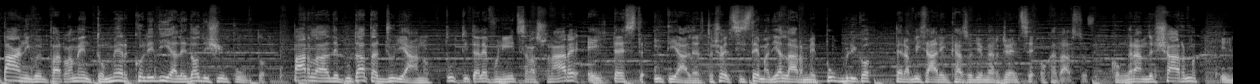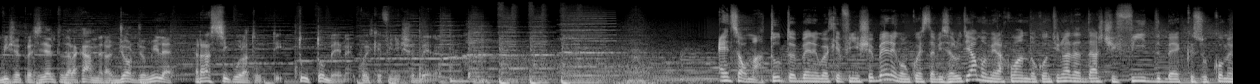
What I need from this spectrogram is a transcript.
panico in Parlamento mercoledì alle 12 in punto. Parla la deputata Giuliano, tutti i telefoni iniziano a suonare e il test IT Alert, cioè il sistema di allarme pubblico per avvisare in caso di emergenze o catastrofi. Con grande charme, il vicepresidente della Camera Giorgio Millet rassicura tutti, tutto bene quel che finisce bene. E insomma, tutto è bene quel che finisce bene, con questa vi salutiamo, mi raccomando continuate a darci feedback su come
